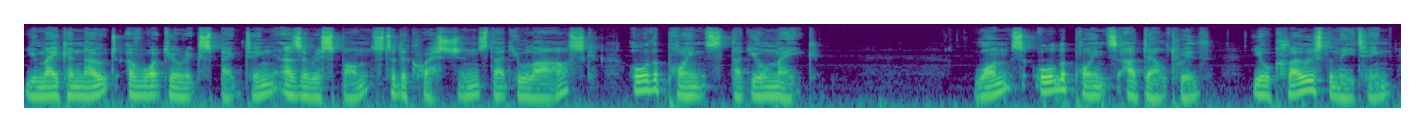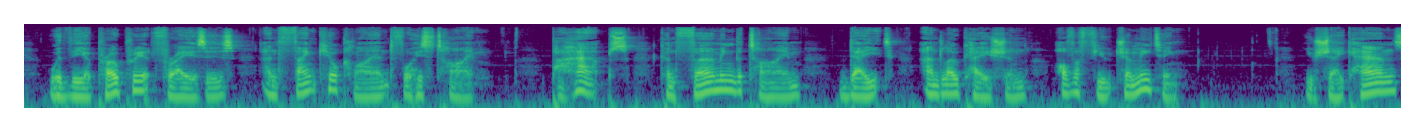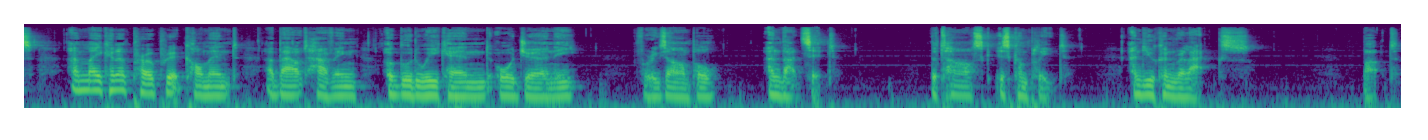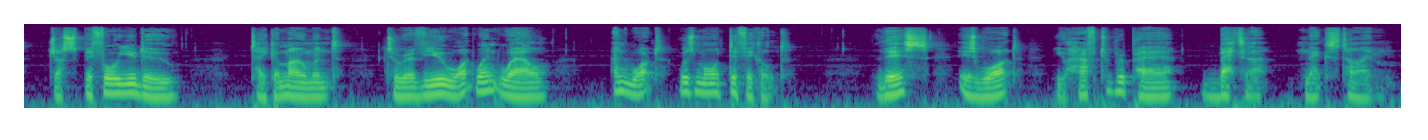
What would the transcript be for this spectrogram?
You make a note of what you're expecting as a response to the questions that you'll ask or the points that you'll make. Once all the points are dealt with, you'll close the meeting with the appropriate phrases and thank your client for his time, perhaps confirming the time, date, and location of a future meeting. You shake hands and make an appropriate comment about having a good weekend or journey, for example, and that's it. The task is complete and you can relax. But just before you do, take a moment to review what went well and what was more difficult. This is what you have to prepare better next time.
